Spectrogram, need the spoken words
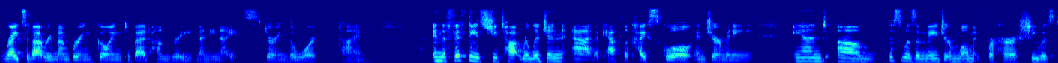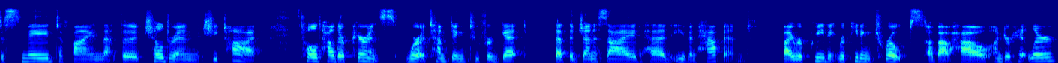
writes about remembering going to bed hungry many nights during the wartime. In the 50s, she taught religion at a Catholic high school in Germany and um, this was a major moment for her. She was dismayed to find that the children she taught told how their parents were attempting to forget that the genocide had even happened by repeating, repeating tropes about how under Hitler,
